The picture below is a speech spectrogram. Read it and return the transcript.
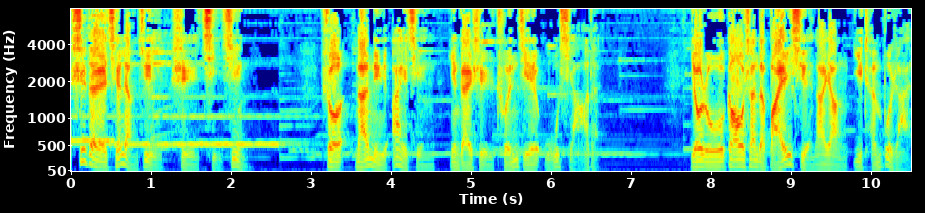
诗的前两句是起兴。说男女爱情应该是纯洁无瑕的，犹如高山的白雪那样一尘不染；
